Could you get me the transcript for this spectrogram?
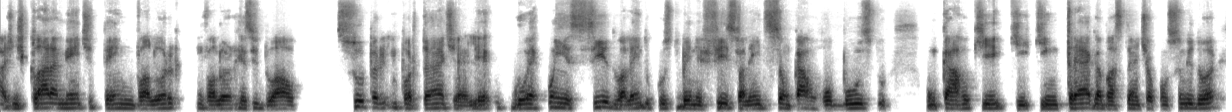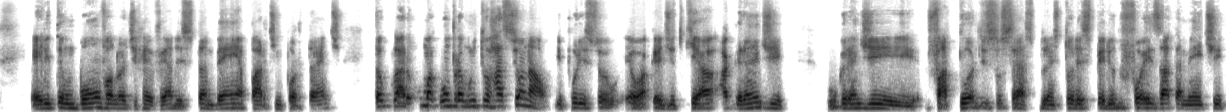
a gente claramente tem um valor, um valor residual super importante. Ele é, é conhecido, além do custo-benefício, além de ser um carro robusto, um carro que, que, que, entrega bastante ao consumidor, ele tem um bom valor de revenda, isso também é parte importante. Então, claro, uma compra muito racional, e por isso eu, eu acredito que a, a, grande, o grande fator de sucesso durante todo esse período foi exatamente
